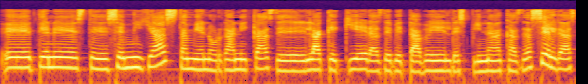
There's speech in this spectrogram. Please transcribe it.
eh, tiene este semillas también orgánicas de la que quieras, de betabel, de espinacas, de acelgas,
